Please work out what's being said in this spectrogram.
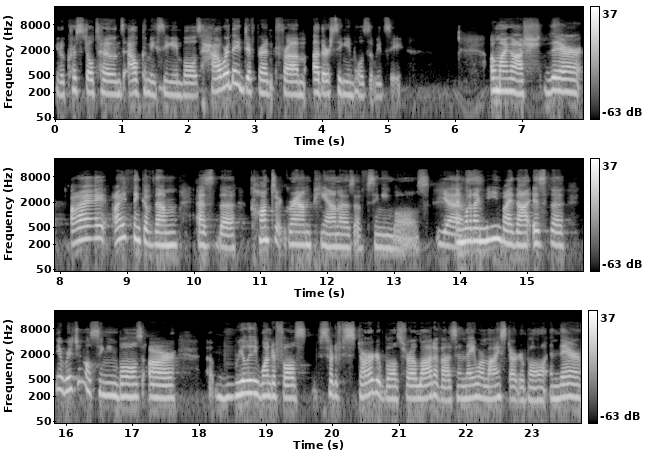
you know crystal tones alchemy singing bowls how are they different from other singing bowls that we'd see? Oh my gosh they're i i think of them as the concert grand pianos of singing bowls. Yeah and what i mean by that is the the original singing bowls are uh, really wonderful sort of starter bowls for a lot of us and they were my starter bowl and they're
